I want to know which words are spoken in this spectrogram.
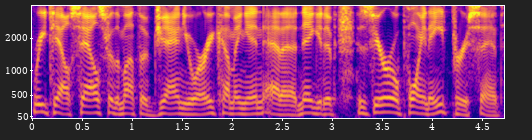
Retail sales for the month of January coming in at a negative 0.8%.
